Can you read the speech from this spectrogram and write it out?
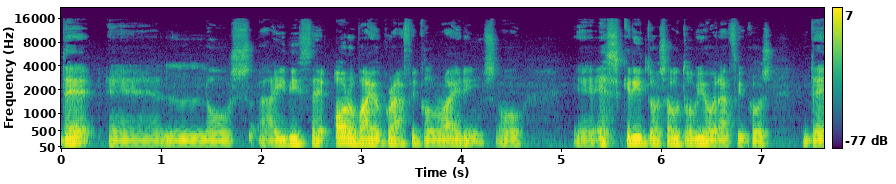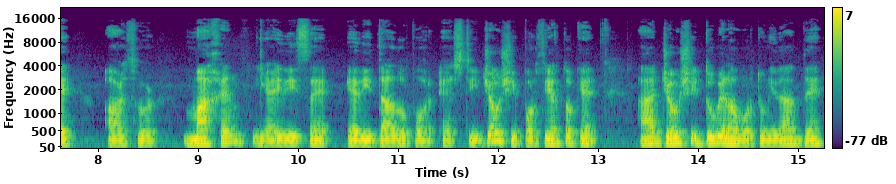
de eh, los, ahí dice autobiographical writings o eh, escritos autobiográficos de Arthur Machen y ahí dice editado por St. Joshi. Por cierto que a Joshi tuve la oportunidad de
